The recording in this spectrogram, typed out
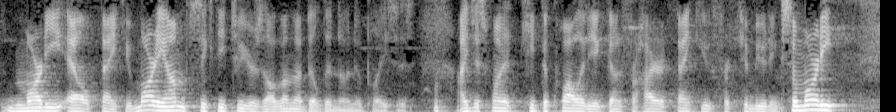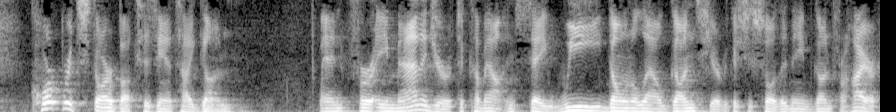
Marty L., thank you. Marty, I'm 62 years old. I'm not building no new places. I just want to keep the quality of Gun for Hire. Thank you for commuting. So, Marty, corporate Starbucks is anti gun. And for a manager to come out and say, we don't allow guns here because she saw the name Gun for Hire,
